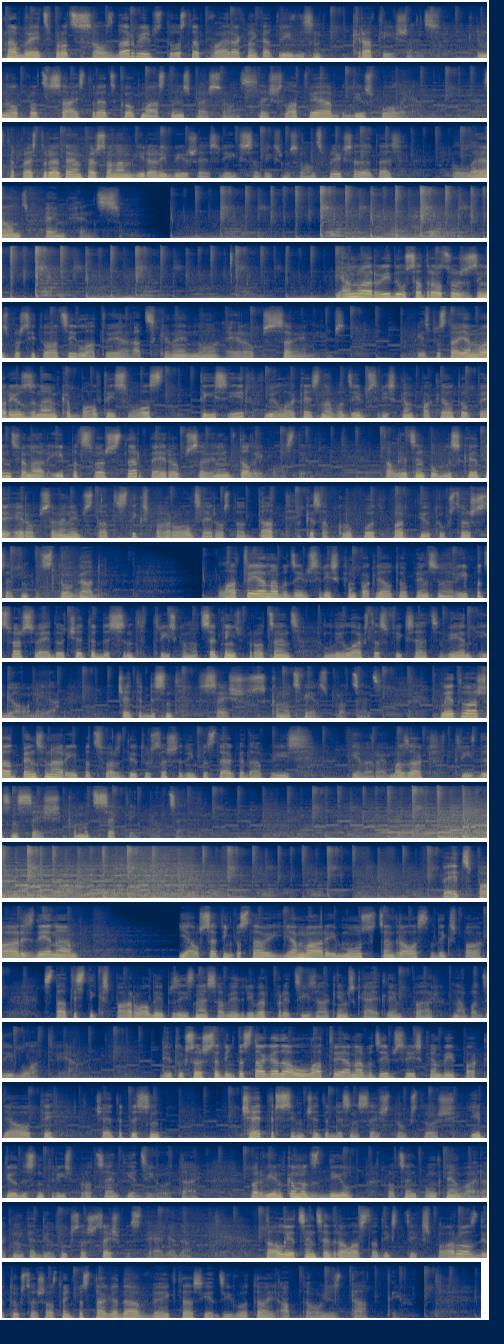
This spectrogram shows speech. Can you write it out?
Knap veids procesuālas darbības, tostarp vairāk nekā 30 kratīšanas. Krimināla procesā aizturēts kopumā 8 personas, 6 Latvijā, bet 2 Polijā. Starp aizturētajām personām ir arī bijušais Rīgas satiksmes valdes priekšsēdētājs Leons Pemhens. Janvāra vidū satraucošas ziņas par situāciju Latvijā atskanēja no Eiropas Savienības. 15. janvārī uzzinājām, ka Baltijas Latvijas ir lielākais nabadzības riskam pakļauto pensionāru īpatsvars starp Eiropas Savienības dalībvalstīm. Tā liecina publiskātie Eiropas Savienības statistikas pārvaldes Eurostat dati, kas apkopoti par 2017. gadu. Latvijā nabadzības riskam pakļauto pensionāru īpatsvars veido 43,7%, lielāks tas fiksēts vien Igaunijā - 46,1%. Lietuvā šāda pensionāra īpatsvars 2017. gadā bijis ievērojami mazāk - 36,7%. Pēc pāris dienām, jau 17. janvārī, mūsu centrālās pār, statistikas pārvalde iepazīstināja sabiedrību ar precīzākiem skaitļiem par nabadzību Latvijā. 2017. gadā Latvijā nabadzības riskam bija pakļauti 40, 446,000, jeb 23% iedzīvotāji, par 1,2% punktiem vairāk nekā 2016. gadā. Tā liecina Centrālās statistikas pārvaldes 2018. gadā veiktās iedzīvotāju aptaujas dati.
